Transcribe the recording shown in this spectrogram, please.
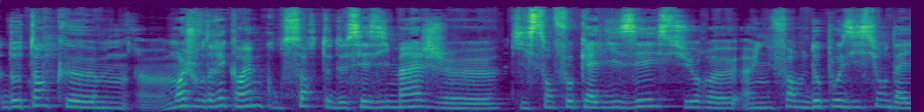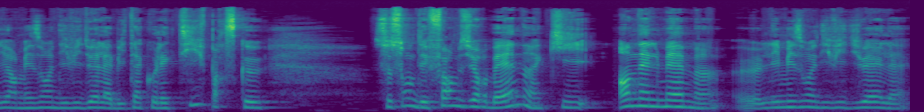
d'autant que euh, moi je voudrais quand même qu'on sorte de ces images euh, qui sont focalisées sur une forme d'opposition d'ailleurs maison individuelle, habitat collectif, parce que ce sont des formes urbaines qui, en elles-mêmes, les maisons individuelles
